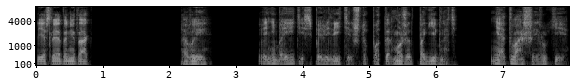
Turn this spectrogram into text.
если это не так. — А вы? Вы не боитесь, повелитель, что Поттер может погибнуть? Не от вашей руки.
